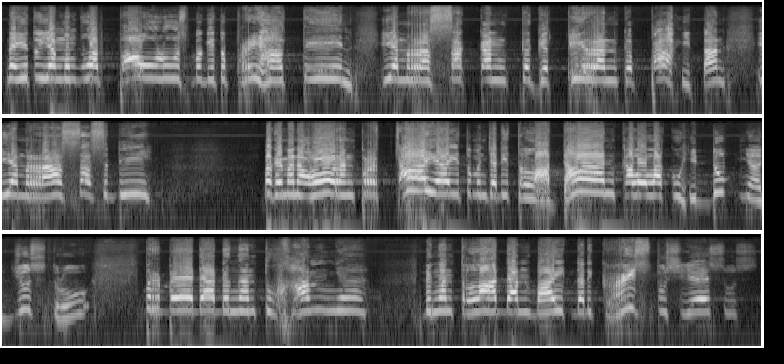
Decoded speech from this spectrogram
Nah itu yang membuat Paulus begitu prihatin. Ia merasakan kegetiran, kepahitan. Ia merasa sedih. Bagaimana orang percaya itu menjadi teladan kalau laku hidupnya justru berbeda dengan Tuhannya. Dengan teladan baik dari Kristus Yesus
